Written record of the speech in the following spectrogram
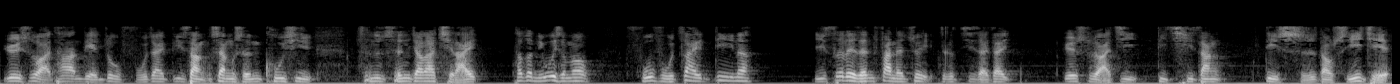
约书亚他脸就伏在地上，向神哭泣。神神叫他起来，他说：“你为什么伏伏在地呢？”以色列人犯了罪，这个记载在约书亚记第七章第十到十一节。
